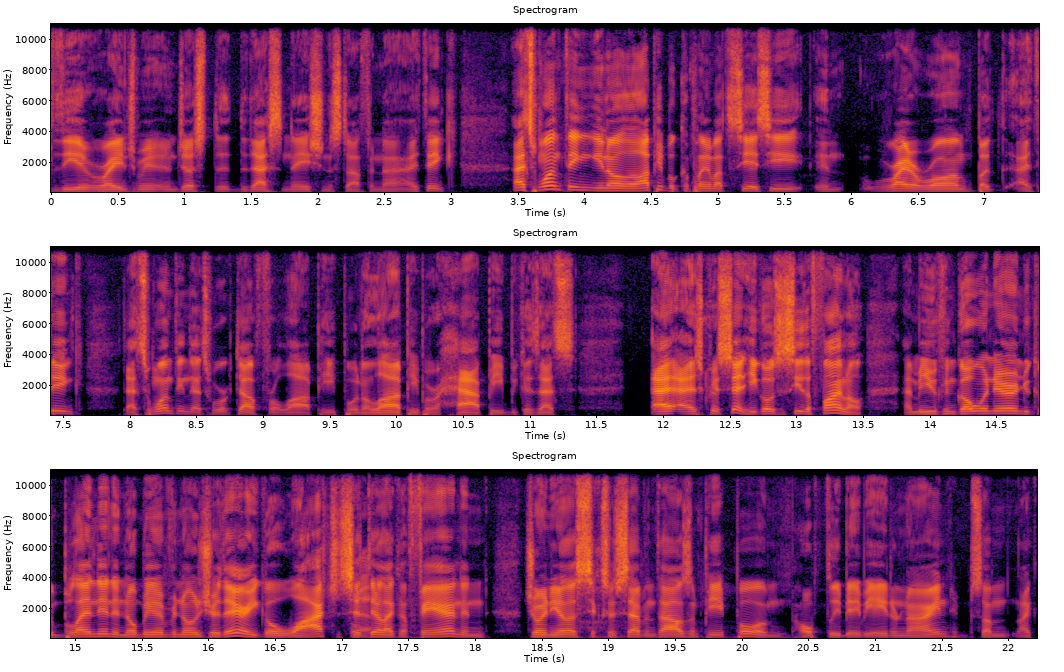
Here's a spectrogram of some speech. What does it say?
the arrangement and just the, the destination stuff. And I I think that's one thing. You know, a lot of people complain about the CIC, and right or wrong, but I think that's one thing that's worked out for a lot of people, and a lot of people are happy because that's. As Chris said, he goes to see the final. I mean, you can go in there and you can blend in, and nobody ever knows you're there. You go watch and sit Yeah. there like a fan and join the other six or seven thousand people, and hopefully maybe eight or nine. Some like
